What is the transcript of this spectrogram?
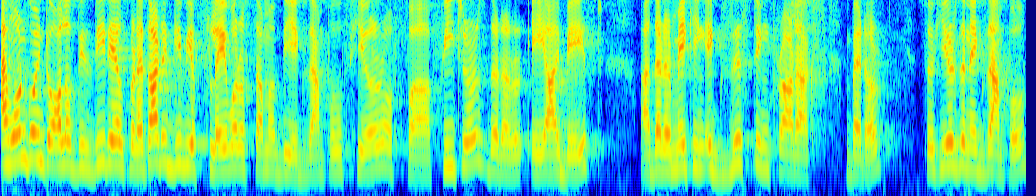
I won't go into all of these details, but I thought I'd give you a flavor of some of the examples here of uh, features that are AI-based uh, that are making existing products better. So here's an example.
